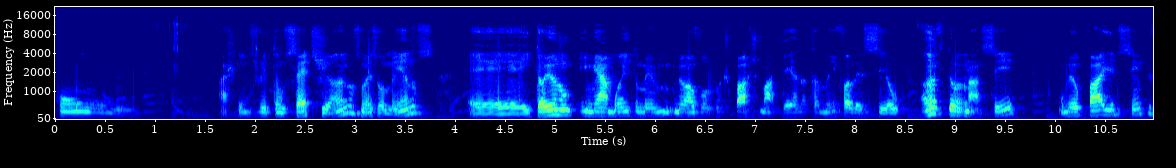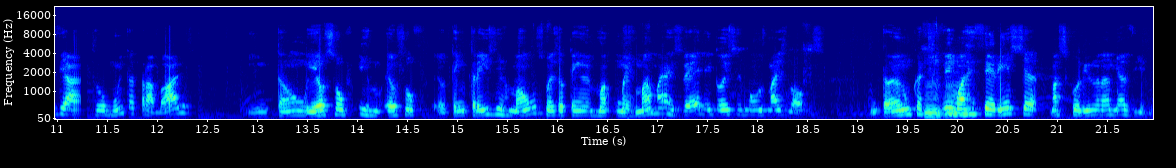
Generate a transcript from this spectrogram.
com acho que ele devia ter uns sete anos, mais ou menos. É, então eu não, e minha mãe também, meu avô de parte materna também faleceu antes de eu nascer. O meu pai ele sempre viajou muito a trabalho. Então eu sou eu sou eu tenho três irmãos, mas eu tenho uma irmã mais velha e dois irmãos mais novos. Então eu nunca tive uhum. uma referência masculina na minha vida.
